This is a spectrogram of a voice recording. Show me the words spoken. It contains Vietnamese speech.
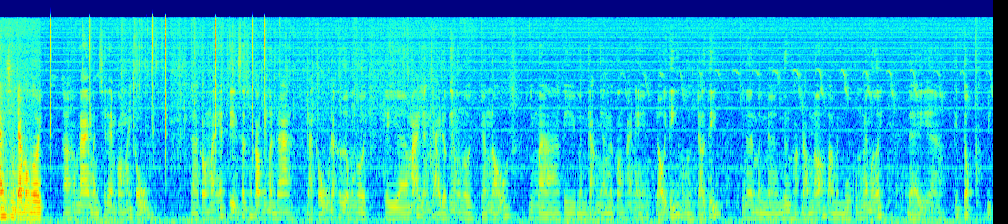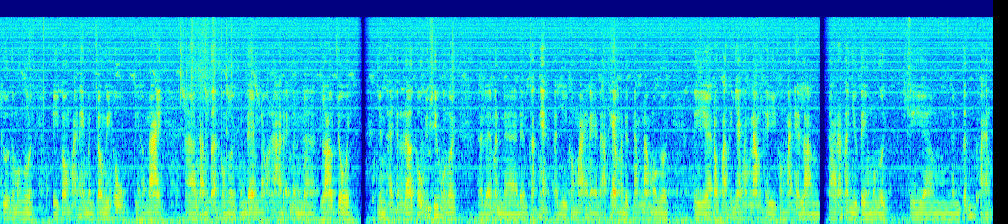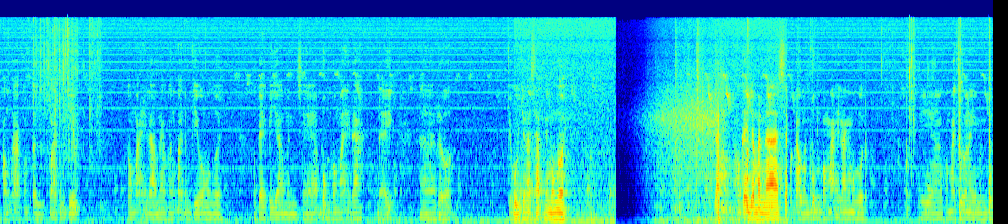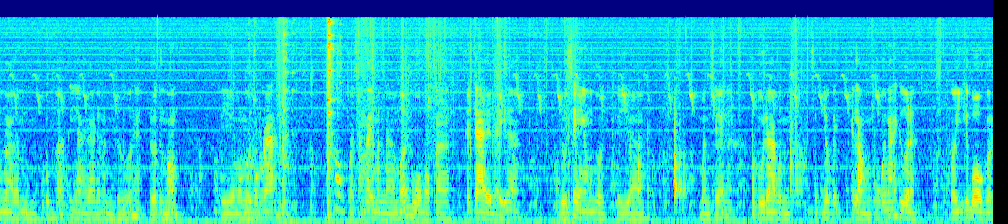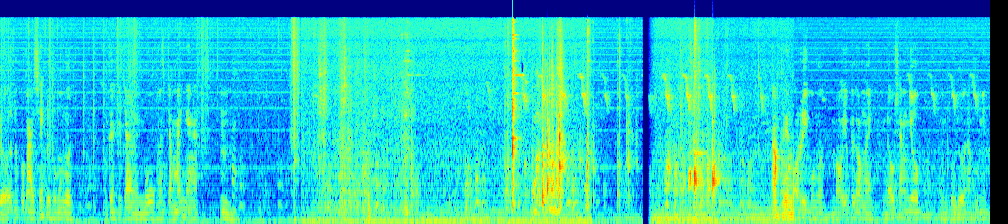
Hi, xin chào mọi người. À, Hôm nay mình sẽ đem con máy cũ Là con máy Estin 660 của mình ra Đã cũ, đã hư rồi mọi người. Thì à, máy vẫn chạy được nha mọi người Vẫn nổ. Nhưng mà thì mình cảm nhận được con máy này đổi tiếng mọi người Trở tiếng. Cho nên mình à, ngưng hoạt động nó Và mình mua con máy mới Để à, tiếp tục đi cưa nha mọi người. Thì con máy này mình cho nghỉ hưu. Thì hôm nay à, cận Tết mọi người Mình đem nó ra để mình à, lau chùi nhìn thấy cho nó đỡ cũ chút xíu mọi người để mình à, đem cất nha. Tại vì con máy này đã theo mình được 5 năm mọi người. Thì à, trong khoảng thời gian 5 năm thì con máy này làm ra rất là nhiều tiền mọi người. Thì à, mình tính khoảng phỏng ra khoảng từ 300 triệu. Con máy này làm ra khoảng 300 triệu mọi người. Ok bây giờ mình sẽ bung con máy này ra để uh, rửa chùi cho nó sạch nha mọi người. Đây ok giờ mình uh, sẽ bắt đầu mình bung con máy này ra nha mọi người thì à, con máy cưa này mình bung ra để mình bung hết cái dài ra để mình rửa ha, rửa từng món. Thì mọi người bung ra. Và sẵn đây mình à, mới mua một à, cái chai để để rửa xe nha mọi người. Thì mình sẽ khui ra và mình xịt vô cái cái lòng của cái máy cưa nè. Coi với cái bô, coi rửa nó có bay xét được không mọi người? Ok, cái chai này mình mua khoảng trăm mấy ngàn á. Ừ. ốc thì mình bỏ riêng mọi người mình bỏ vô cái lon này mình đổ xăng vô, mình chùi lửa ốc luôn nha.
